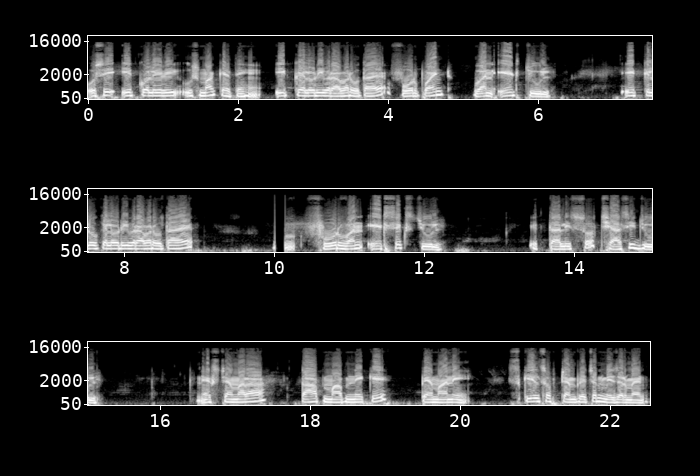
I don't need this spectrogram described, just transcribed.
उसे एक कैलोरी ऊष्मा कहते हैं। एक कैलोरी बराबर होता है 4.18 जूल। एक किलो कैलोरी बराबर होता है 4186 जूल। इकतालीस जूल। नेक्स्ट है हमारा ताप मापने के पैमाने स्केल्स ऑफ़ टेम्परेचर मेज़रमेंट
